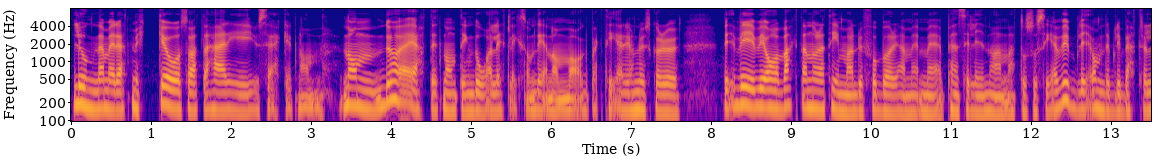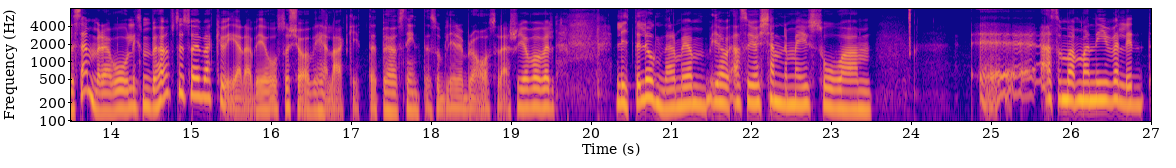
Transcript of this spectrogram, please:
lugnade mig rätt mycket och sa att det här är ju säkert någon, någon... Du har ätit någonting dåligt, liksom. det är någon magbakterie och nu ska du vi, vi avvaktar några timmar, du får börja med, med penicillin och annat och så ser vi om det blir bättre eller sämre. Och liksom, behövs det så evakuerar vi och så kör vi hela kittet. Behövs det inte så blir det bra och sådär. Så jag var väl lite lugnare men jag, jag, alltså jag kände mig ju så... Um, eh, alltså man, man är ju väldigt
